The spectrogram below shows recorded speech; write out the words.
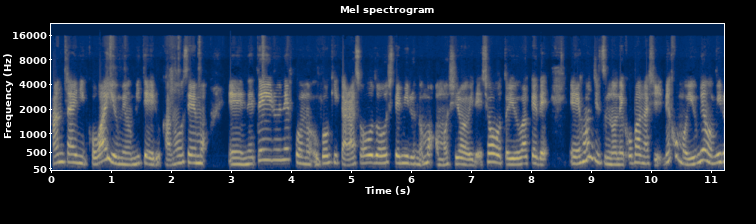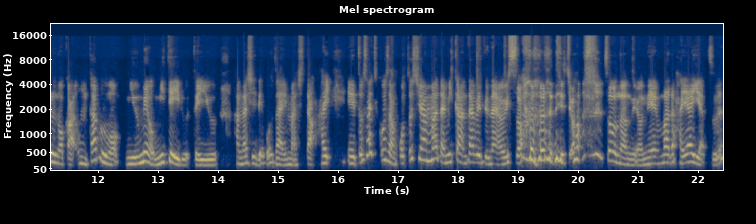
反対に怖い夢を見ている可能性も、えー、寝ている猫の動きから想像してみるのも面白いでしょうというわけで、えー、本日の猫話、猫も夢を見るのか、うん、多分夢を見ているっていう話でございました。はい。えっ、ー、と、幸子さん、今年はまだみかん食べてない美味しそうでしょ？そうなのよね。まだ早いやつ？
